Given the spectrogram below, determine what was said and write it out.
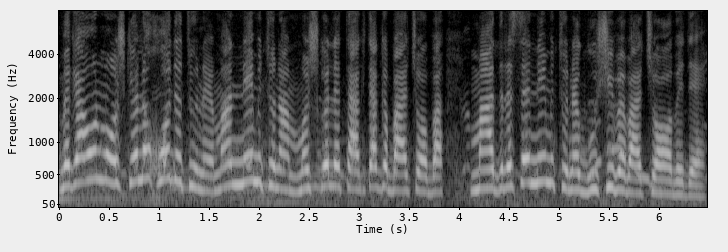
مگه اون مشکل خودتونه من نمی‌تونم مشکل تک تک بچه ها مدرسه نمی‌تونه گوشی به بچه ها بده.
